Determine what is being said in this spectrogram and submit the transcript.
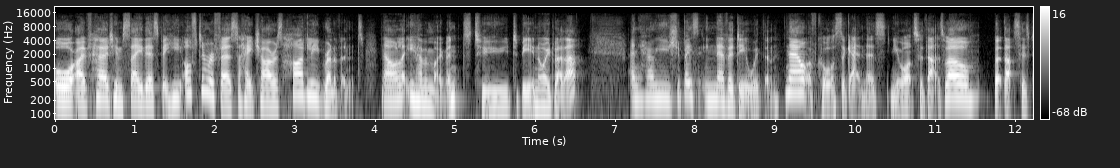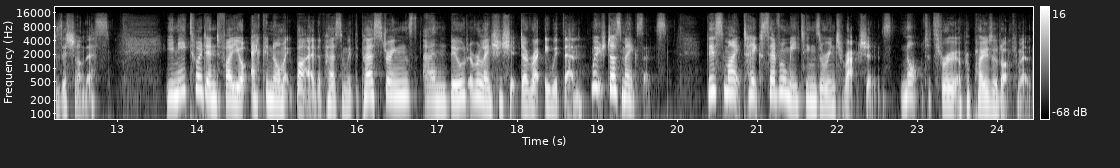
or I've heard him say this, but he often refers to HR as hardly relevant. Now, I'll let you have a moment to, to be annoyed by that and how you should basically never deal with them. Now, of course, again, there's nuance with that as well, but that's his position on this. You need to identify your economic buyer, the person with the purse strings, and build a relationship directly with them, which does make sense. This might take several meetings or interactions, not through a proposal document.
